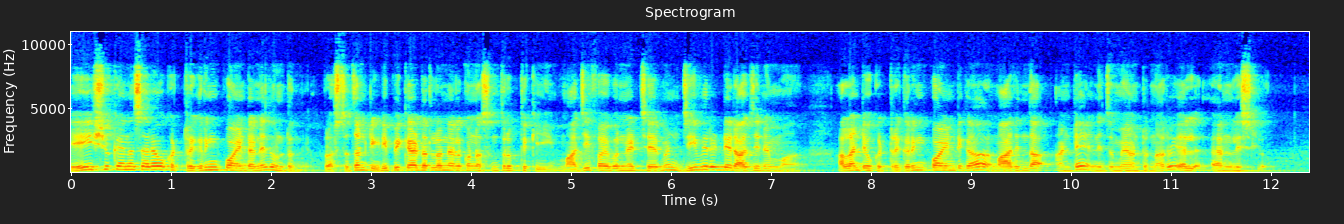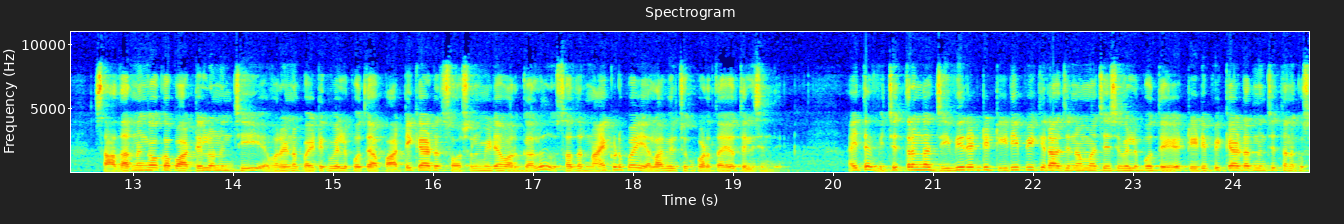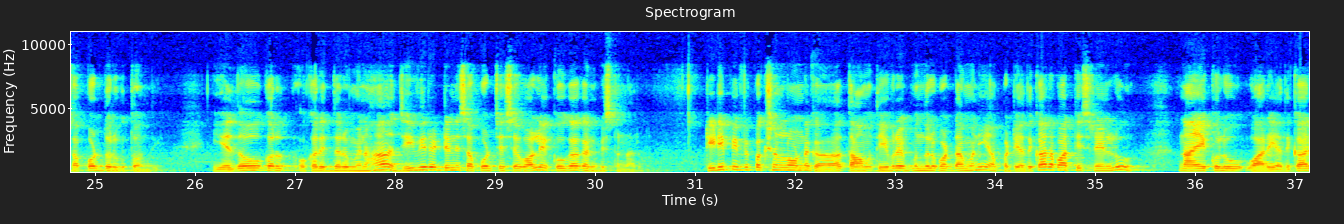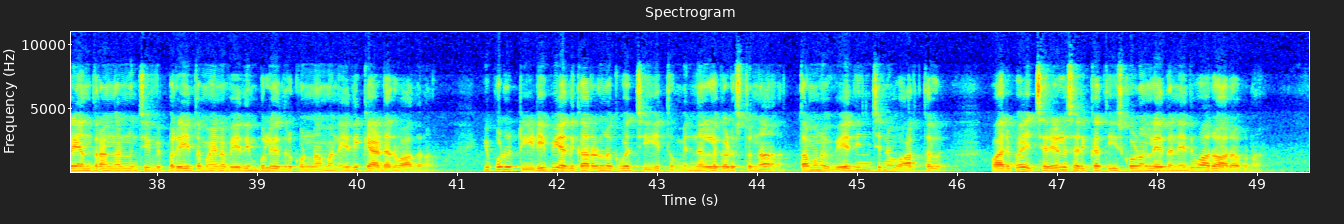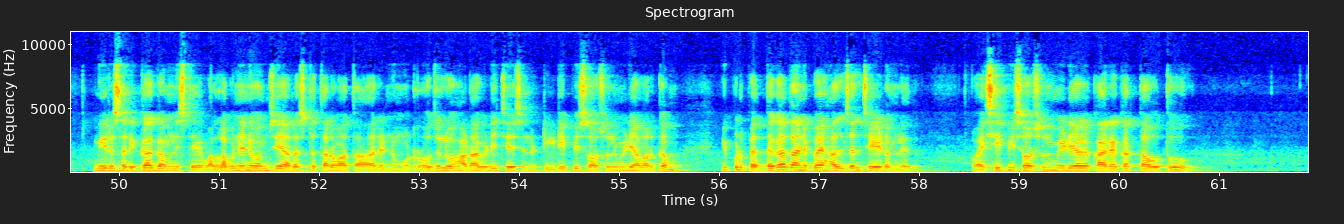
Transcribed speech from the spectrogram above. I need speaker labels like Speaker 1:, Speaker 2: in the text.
Speaker 1: ఏ ఇష్యూకైనా సరే ఒక triggering point అనేది ఉంటుంది. ప్రస్తుతం టీడీపీ క్యాడర్లో నెలకొన్న అసంతృప్తికి మాజీ fiber net chairman G V Reddy రాజీనామా. అలాంటి ఒక ట్రిగరింగ్ పాయింట్గా మారిందా అంటే నిజమే అంటున్నారు ఎల్ అనలిస్టులు సాధారణంగా ఒక పార్టీలో నుంచి ఎవరైనా బయటకు వెళ్ళిపోతే ఆ పార్టీ క్యాడర్ సోషల్ మీడియా వర్గాలు సదరు నాయకుడిపై ఎలా విరుచుకుపడతాయో తెలిసింది. అయితే విచిత్రంగా జీవీ రెడ్డి టీడీపీకి రాజీనామా చేసి వెళ్ళిపోతే టీడీపీ క్యాడర్ నుంచి తనకు సపోర్ట్ దొరుకుతోంది. ఏదో ఒకరు ఒకరిద్దరు మినహా జీవీ రెడ్డిని సపోర్ట్ చేసే వాళ్ళు ఎక్కువగా కనిపిస్తున్నారు. టీడీపీ విపక్షంలో ఉండగా తాము తీవ్ర ఇబ్బందులు పడ్డామని అప్పటి అధికార పార్టీ శ్రేణులు నాయకులు వారి అధికార యంత్రాంగం నుంచి విపరీతమైన వేధింపులు ఎదుర్కొన్నామనేది క్యాడర్ వాదన. ఇప్పుడు టీడీపీ అధికారంలోకి వచ్చి తొమ్మిది నెలలు గడుస్తున్నా తమను వేధించిన వార్తలు వారిపై చర్యలు సరిగ్గా తీసుకోవడం లేదనేది వారు ఆరోపణ. మీరు సరిగ్గా గమనిస్తే వల్లభనేని వంశీ అరెస్ట్ తర్వాత రెండు మూడు రోజులు హడావిడి చేసిన టీడీపీ సోషల్ మీడియా వర్గం ఇప్పుడు పెద్దగా దానిపై హల్చల్ చేయడం లేదు. వైసీపీ సోషల్ మీడియా కార్యకర్త అవుతూ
